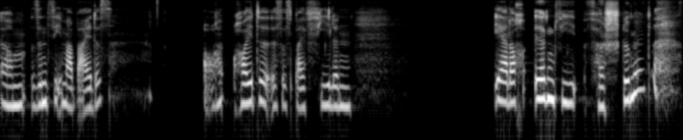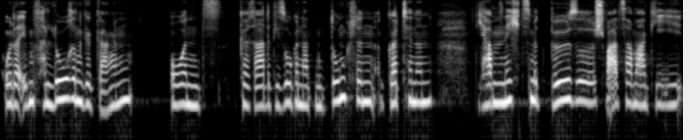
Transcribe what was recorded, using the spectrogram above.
ähm, sind sie immer beides. Heute ist es bei vielen eher doch irgendwie verstümmelt oder eben verloren gegangen. Und gerade die sogenannten dunklen Göttinnen die haben nichts mit böse, schwarzer Magie.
